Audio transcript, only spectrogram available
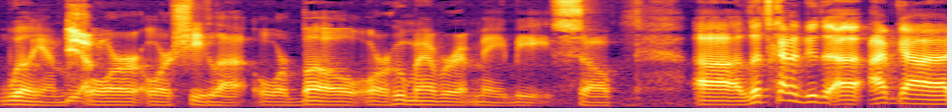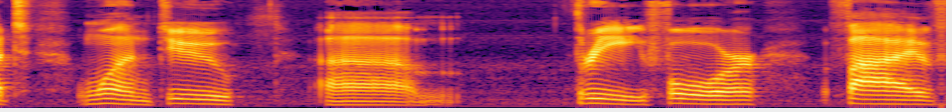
William yep. or or Sheila or Bo or whomever it may be. So uh, let's kind of do the. Uh, I've got one, two, um, three, four, five,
